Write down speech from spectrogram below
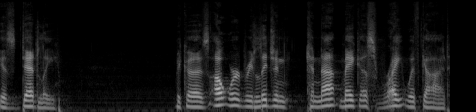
is deadly because outward religion cannot make us right with God.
